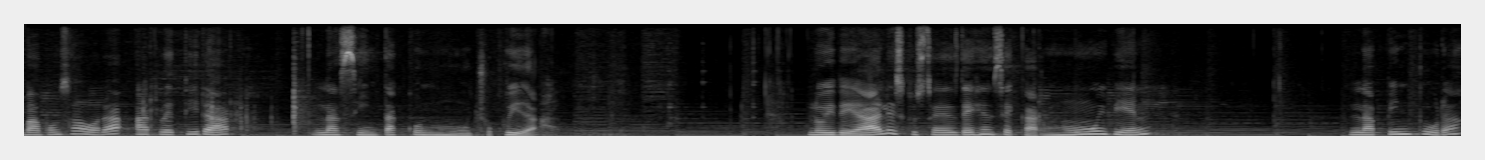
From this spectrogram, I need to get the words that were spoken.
Vamos ahora a retirar la cinta con mucho cuidado. Lo ideal es que ustedes dejen secar muy bien la pintura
